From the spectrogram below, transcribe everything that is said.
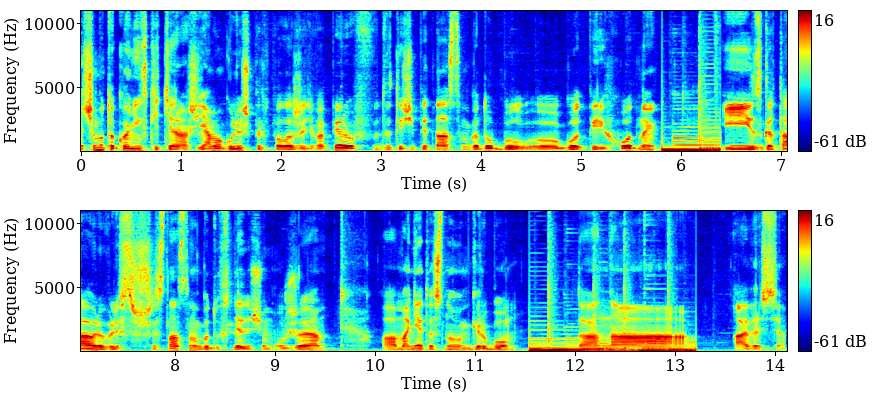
Почему такой низкий тираж? Я могу лишь предположить. Во-первых, в 2015 году был э, год переходный. И изготавливали в 2016 году, в следующем, уже а, монеты с новым гербом да, на аверсе.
